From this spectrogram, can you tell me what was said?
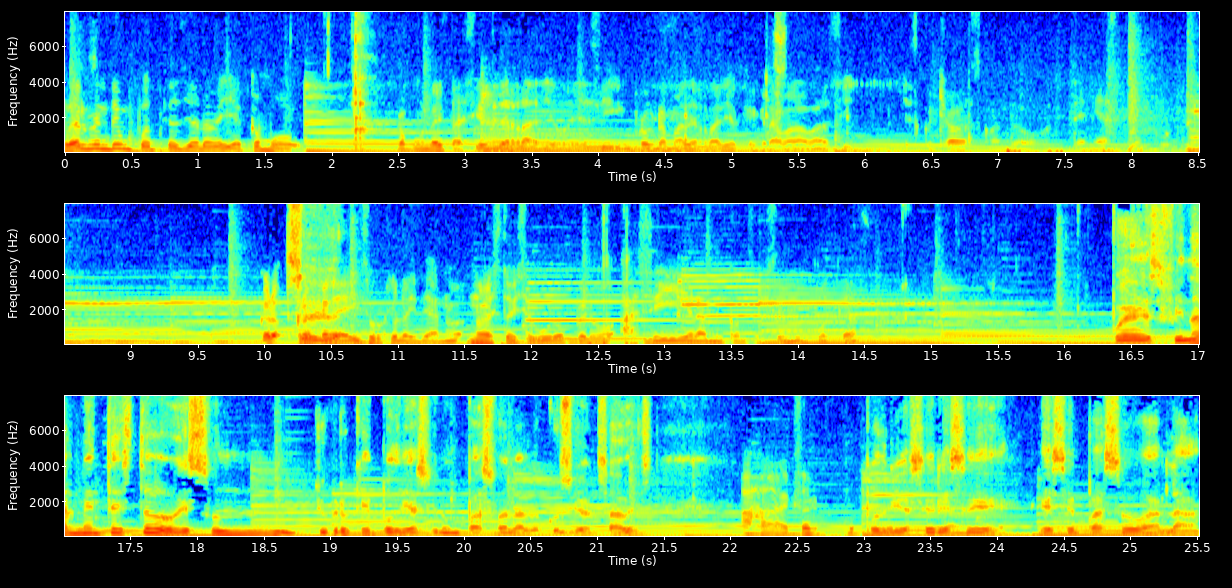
realmente un podcast yo lo veía como, como una estación de radio, güey, así, un programa de radio que grababas y escuchabas cuando tenías tiempo. Creo, creo Sí. que de ahí surgió la idea, no, no estoy seguro, pero así era mi concepción de un podcast. Pues finalmente esto es un. Yo creo que podría ser un paso a la locución, ¿sabes? Ajá, exacto. Podría ser ese, ese paso a la.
